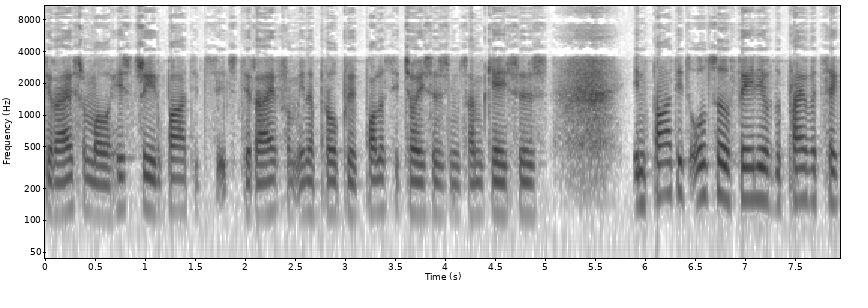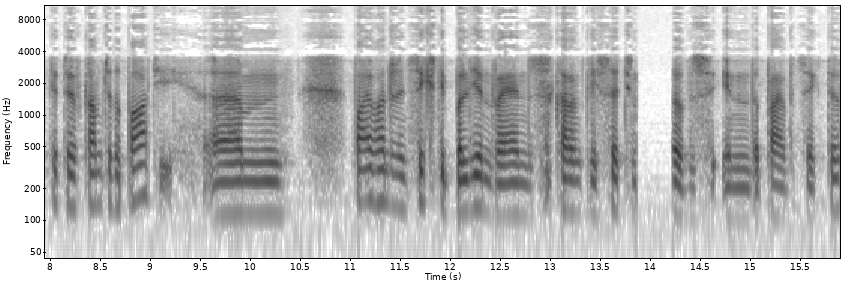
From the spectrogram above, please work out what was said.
derives from our history. In part, it's it's derived from inappropriate policy choices in some cases. In part, it's also a failure of the private sector to have come to the party. Um, 560 billion rands currently sit in in the private sector.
